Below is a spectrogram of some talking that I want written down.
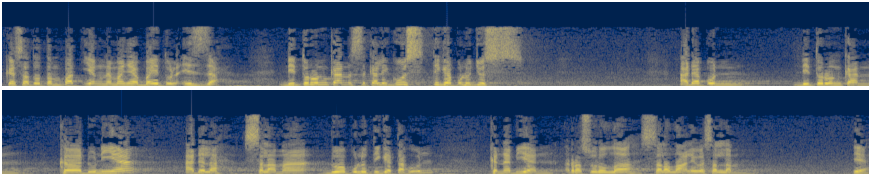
ke satu tempat yang namanya Baitul Izzah. Diturunkan sekaligus 30 juz. Adapun diturunkan ke dunia adalah selama 23 tahun kenabian Rasulullah sallallahu alaihi wasallam. Ya.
